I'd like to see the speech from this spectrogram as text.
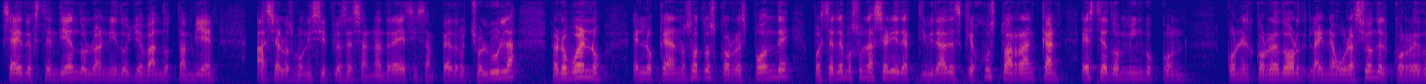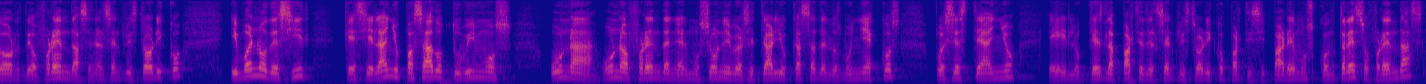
se ha ido extendiendo, lo han ido llevando también hacia los municipios de San Andrés y San Pedro Cholula. Pero bueno, en lo que a nosotros corresponde, pues tenemos una serie de actividades que justo arrancan este domingo con, con el corredor, la inauguración del corredor de ofrendas en el centro histórico. Y bueno, decir que si el año pasado tuvimos una, una ofrenda en el Museo Universitario Casa de los Muñecos, pues este año, eh, lo que es la parte del centro histórico, participaremos con tres ofrendas.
